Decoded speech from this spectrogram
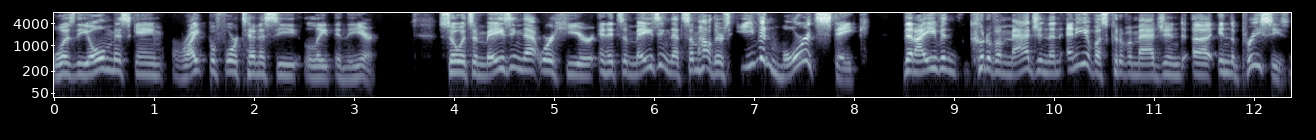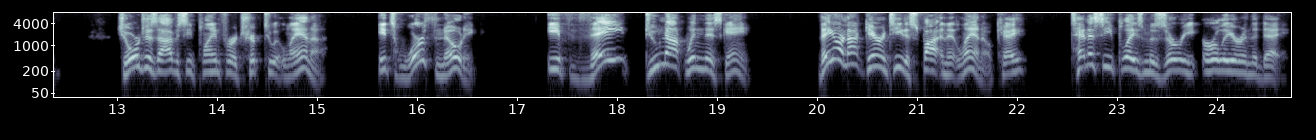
was the Ole Miss game right before Tennessee late in the year. So it's amazing that we're here. And it's amazing that somehow there's even more at stake than I even could have imagined, than any of us could have imagined uh, in the preseason. Georgia's obviously playing for a trip to Atlanta. It's worth noting if they do not win this game, they are not guaranteed a spot in Atlanta, okay? Tennessee plays Missouri earlier in the day.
